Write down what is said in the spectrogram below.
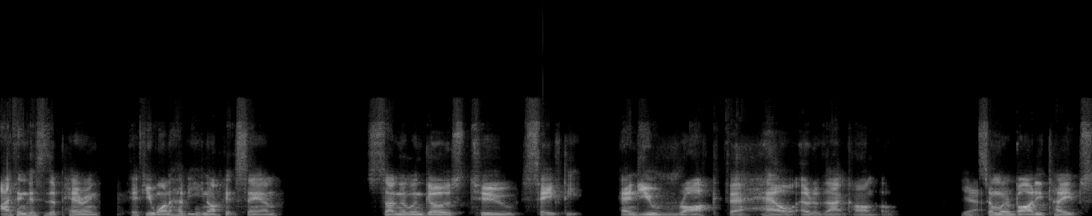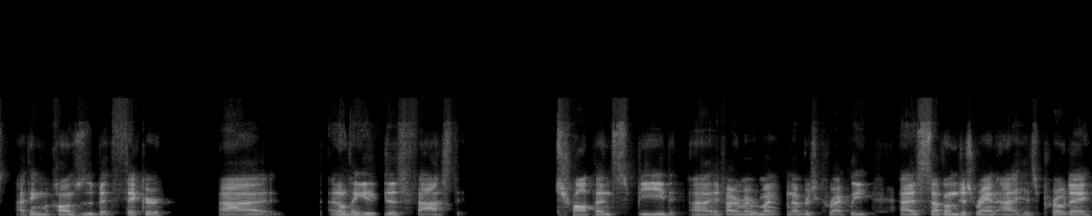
I think this is a pairing. If you want to have Enock at Sam, Sutherland goes to safety, and you rock the hell out of that combo. Yeah. Similar body types. I think McConn's was a bit thicker. Uh, I don't think he's as fast. Top and speed, uh, if I remember my numbers correctly, as Sutherland just ran at his pro day.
